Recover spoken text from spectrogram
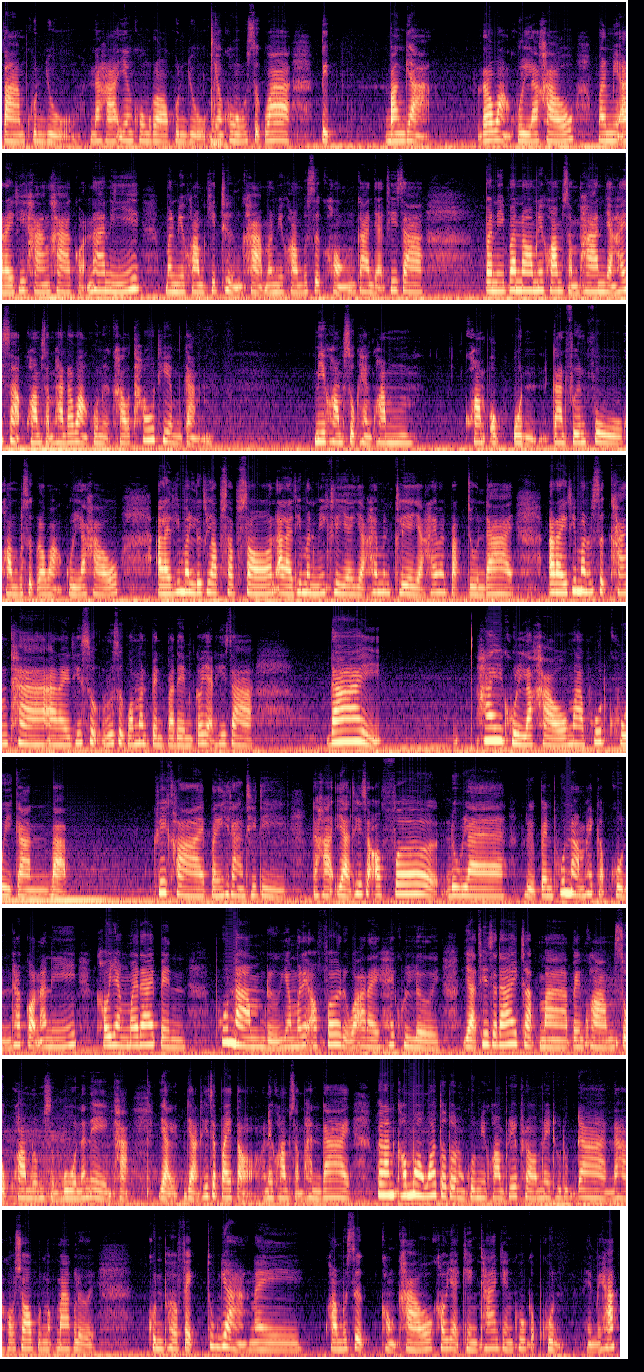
ตามคุณอยู่นะคะ ยังคงรอคุณอยู่ ยังคงรู้สึกว่าติดบางอย่างระหว่างคุณและเขา มันมีอะไรที่ค้างคาก่อนหน้านี้ มันมีความคิดถึงค่ะ มันมีความรู้สึกของการอยากที่จะ ปณิประนอมในความสัมพันธ์อยากให้ความสัมพันธ์ระหว่างคุณกับเขาเท่าเทียมกัน มีความสุขแห่งความความอบอุ่น การฟื้นฟูความรู้สึกระหว่างคุณและเขา อะไรที่มันลึกลับซับซ้อน อะไรที่มันไม่เคลียร์อยากให้มันเคลียร์อยากให้มันปรับจูนได้ อะไรที่มันรู้สึกค้างคาอะไรที่รู้สึกว่ามันเป็นประเด็นก็อยากที่จะได้ให้คุณและเขามาพูดคุยกันแบบ คลี่คลายไปในทิศทางที่ดีนะคะ อยากที่จะออฟเฟอร์ดูแล หรือเป็นผู้นำให้กับคุณ ถ้าก่อนอันนี้เขายังไม่ได้เป็นผู้นำหรือยังไม่ได้ออฟเฟอร์หรือว่าอะไรให้คุณเลย อยากที่จะได้กลับมาเป็นความสุขความรมสมบูรณ์นั่นเองค่ะ อยากอยากที่จะไปต่อในความสัมพันธ์ได้ เพราะฉะนั้นเขามองว่าตัวตนของคุณมีความเพรียบพร้อมในทุกๆด้านนะคะเขาชอบคุณมากๆเลย คุณเพอร์เฟกทุกอย่างในความรู้สึกของเขาเขาอยากเคียงข้างเคียงคู่กับคุณเห็นไหมคะ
